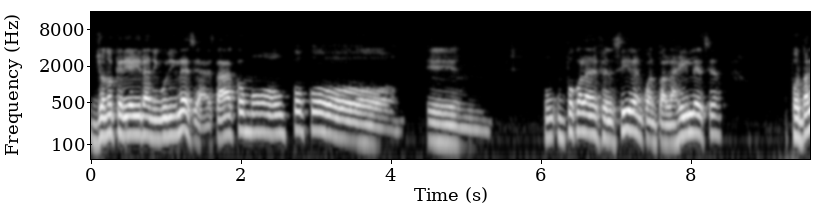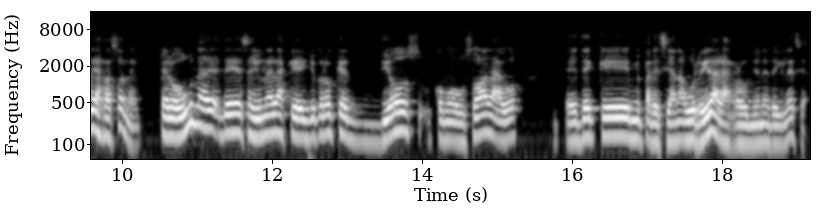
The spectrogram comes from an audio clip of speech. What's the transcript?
yo no quería ir a ninguna iglesia, estaba como un poco... Em, un, poco a la defensiva en cuanto a las iglesias por varias razones, pero una de, esas y una de las que yo creo que Dios, como usó a Dago, es de que me parecían aburridas las reuniones de iglesia,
